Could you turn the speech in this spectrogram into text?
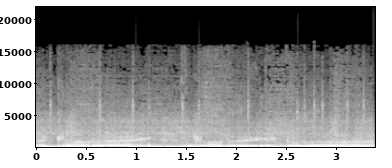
cover it covered in blood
